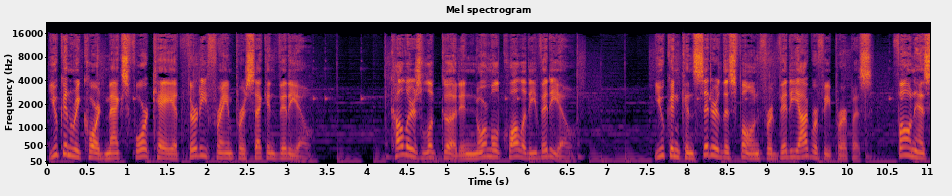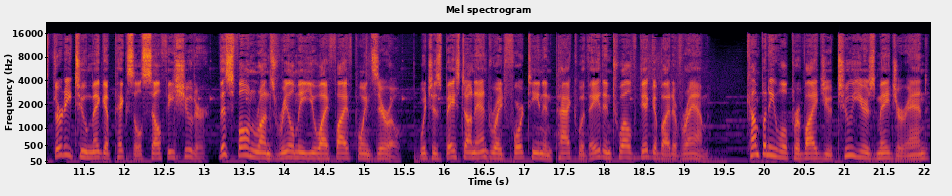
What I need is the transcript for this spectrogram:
You can record max 4K at 30 frame per second video. Colors look good in normal quality video. You can consider this phone for videography purpose. Phone has 32 megapixel selfie shooter. This phone runs Realme UI 5.0, which is based on Android 14 and packed with 8 and 12 GB of RAM. Company will provide you 2 years major and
